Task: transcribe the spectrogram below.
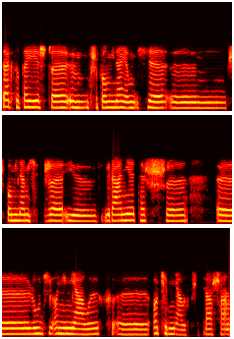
Tak, tutaj jeszcze um, przypominają mi się, um, przypomina mi się, że w Iranie też y, y, ludzi oniemiałych, y, ociemniałych, przepraszam,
